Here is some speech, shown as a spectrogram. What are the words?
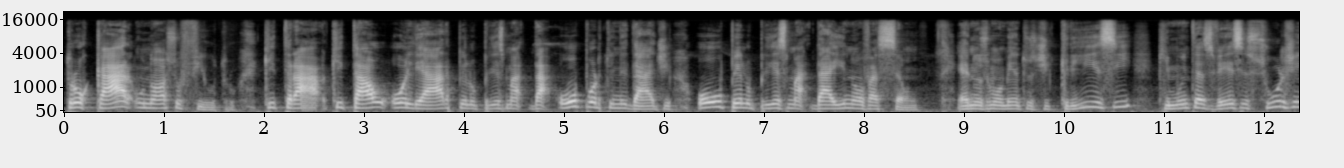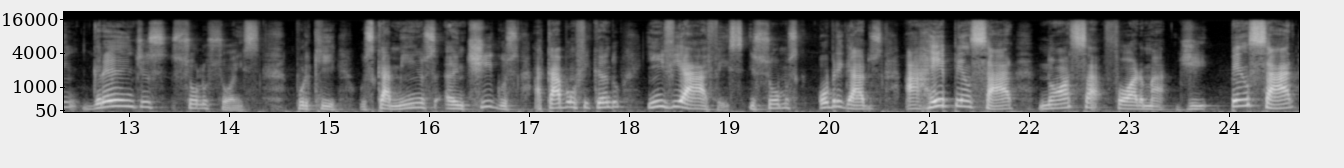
trocar o nosso filtro. Que, que tal olhar pelo prisma da oportunidade ou pelo prisma da inovação? É nos momentos de crise que muitas vezes surgem grandes soluções, porque os caminhos antigos acabam ficando inviáveis e somos obrigados a repensar nossa forma de pensar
